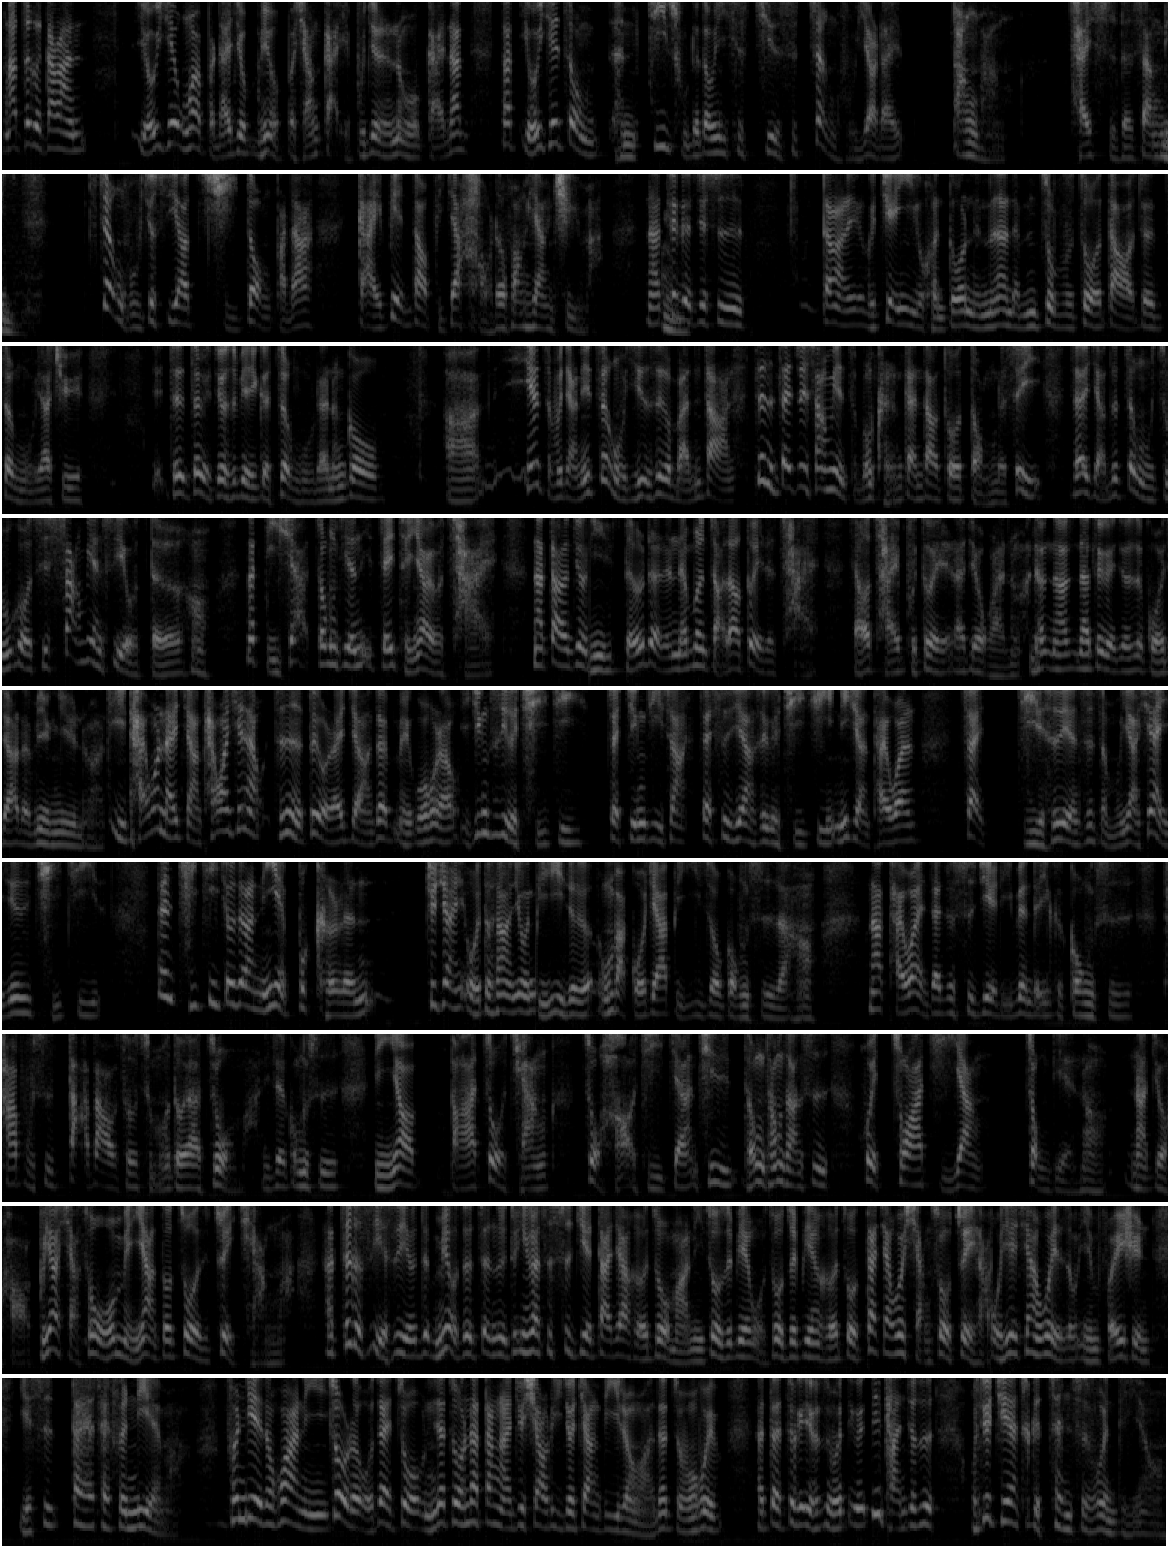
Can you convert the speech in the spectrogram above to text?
那这个当然有一些文化本来就没有不想改，也不见得那么改。那那有一些这种很基础的东西，是其实是政府要来帮忙才使得上力。政府就是要启动，把它。改变到比较好的方向去嘛？那这个就是，当然有个建议，有很多能不能做不做到？就是政府要去，这这个就是变一个政府的能够啊，因为怎么讲？你政府其实是个蛮大，真的在最上面怎么可能干到都懂的？所以在讲这政府足够，其实上面是有德哈，那底下中间这一层要有才，那当然就你德的人能不能找到对的才？假如财不对，那就完了嘛。那那那这个就是国家的命运了嘛。以台湾来讲，台湾现在真的对我来讲，在美国后来已经是一个奇迹，在经济上，在世界上是一个奇迹。你想台湾在几十年是怎么样？现在已经是奇迹。但奇迹就这样，你也不可能。就像我都常常用比喻，就是我们把国家比喻做公司的哈。那台湾也在这世界里面的一个公司，它不是大到说什么都要做嘛。你这个公司你要。把它做强做好几家，其实通通常是会抓几样重点哦，那就好。不要想说我每样都做的最强嘛，那这个是也是有这没有这政治，就应该是世界大家合作嘛。你做这边，我做这边合作，大家会享受最好。我觉得现在会有什么 inflation，也是大家在分裂嘛。分裂的话，你做了我再做，你再做，那当然就效率就降低了嘛。那怎么会？啊，但这个有什么？一谈就是，我就觉得这个政治问题哦。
